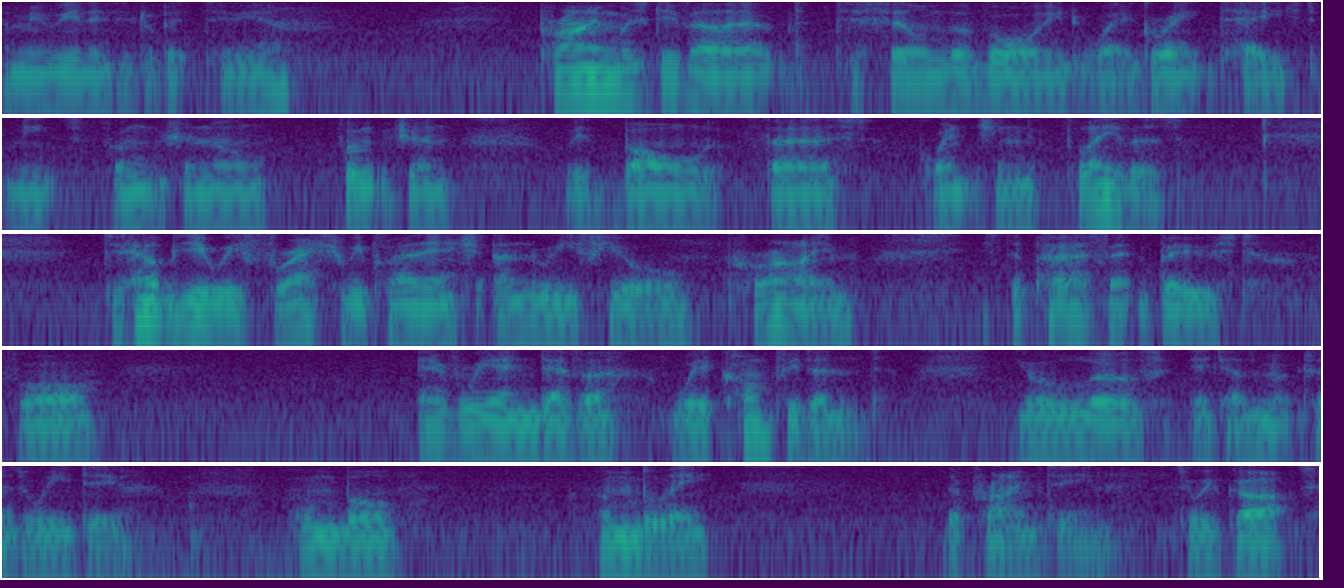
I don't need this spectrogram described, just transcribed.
let me read a little bit to you. Prime was developed to fill the void where great taste meets functional function with bold, quenching flavors. To help you refresh, replenish and refuel, Prime is the perfect boost for every endeavour. We're confident you'll love it as much as we do. Humble, humbly, the Prime team. So we've got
